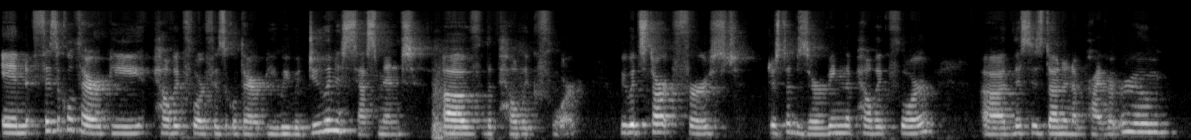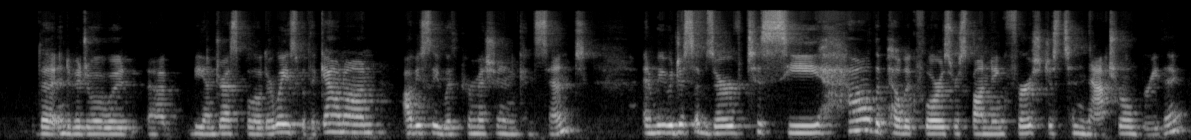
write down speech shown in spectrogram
In physical therapy, pelvic floor physical therapy, we would do an assessment of the pelvic floor. We would start first just observing the pelvic floor. Uh, this is done in a private room. The individual would uh, be undressed below their waist with a gown on, obviously with permission and consent. And we would just observe to see how the pelvic floor is responding first just to natural breathing,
